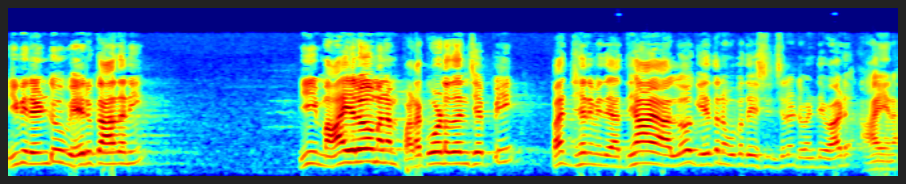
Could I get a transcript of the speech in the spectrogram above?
ఇవి రెండు వేరు కాదని ఈ మాయలో మనం పడకూడదని చెప్పి పద్దెనిమిది అధ్యాయాల్లో గీతను ఉపదేశించినటువంటి వాడు ఆయన.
